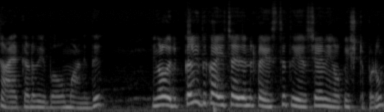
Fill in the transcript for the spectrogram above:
ചായക്കട വിഭവമാണിത്. നിങ്ങൾ ഒരിക്കൽ ഇത് കഴിച്ചാൽ ഇതിന്റെ ടേസ്റ്റ് തീർച്ചയായും നിങ്ങൾക്ക് ഇഷ്ടപ്പെടും.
